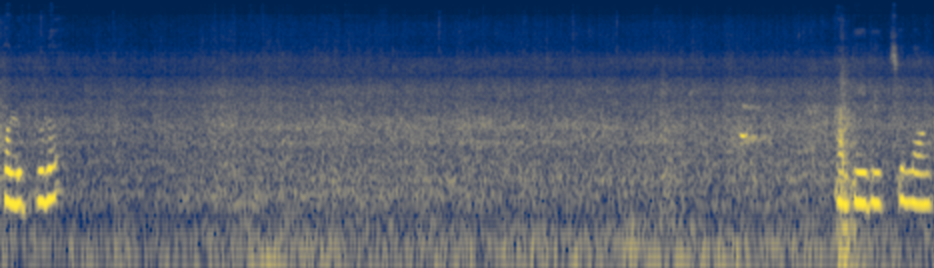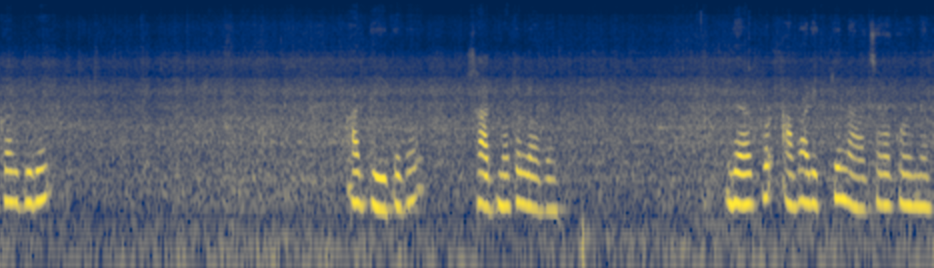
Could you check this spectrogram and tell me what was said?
হলুদ গুঁড়ো। আর দিয়ে দিচ্ছি লঙ্কার গুঁড়ো। আর দিয়ে দেবো স্বাদ মতো লবণ। দেওয়ার পর আবার একটু নাড়াচাড়া করে নেব।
